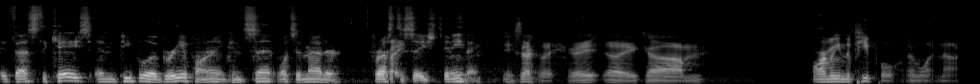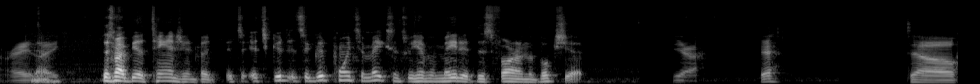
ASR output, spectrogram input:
if that's the case and people agree upon it and consent, what's it matter for us to say anything? Exactly, right? Like um arming the people and whatnot, right? Yeah. Like This might be a tangent, but it's it's good. It's a good point to make since we haven't made it this far in the books yet. yeah. Yeah. So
